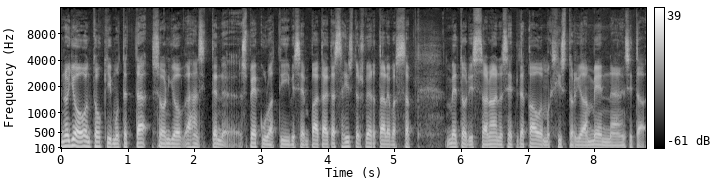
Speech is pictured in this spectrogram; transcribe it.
No joo, on toki, mutta että se on jo vähän sitten spekulatiivisempaa. Tai tässä historiassa vertailevassa metodissa on aina se, että mitä kauemmaksi historiaan mennään, niin sitä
